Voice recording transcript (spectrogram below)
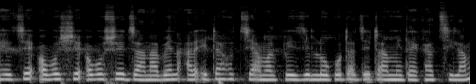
হয়েছে অবশ্যই অবশ্যই জানাবেন। আর এটা হচ্ছে আমার পেজের লোগোটা যেটা আমি দেখাচ্ছিলাম।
